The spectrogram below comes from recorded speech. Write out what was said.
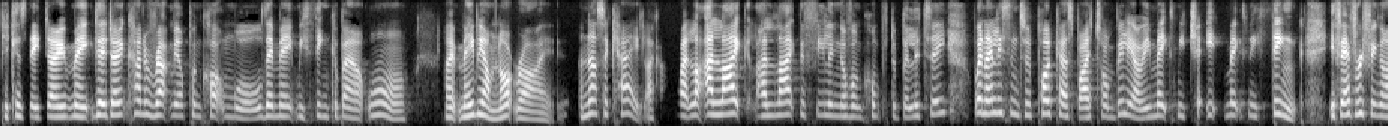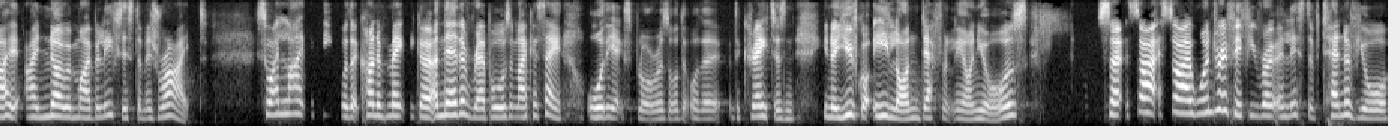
because they don't make they don't kind of wrap me up in cotton wool. They make me think about oh, like maybe I'm not right, and that's okay. Like I, I like I like the feeling of uncomfortability when I listen to a podcast by Tom Bilyeu. It makes me ch- it makes me think if everything I I know in my belief system is right. So I like the people that kind of make me go, and they're the rebels, and like I say, or the explorers, or the or the, the creators. And you know, you've got Elon definitely on yours. So, so, I, so I wonder if if you wrote a list of ten of your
